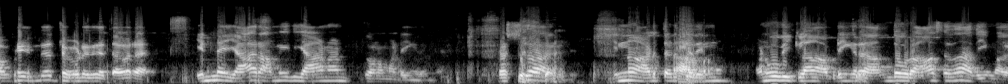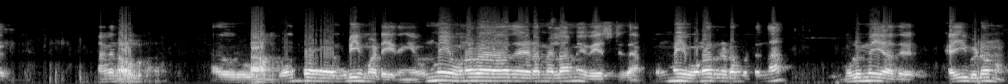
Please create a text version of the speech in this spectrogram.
அப்படின்னு தான் தோணுதே தவிர என்ன யார் அமைதி ஆனான்னு தோண மாட்டேங்குதுங்க. ஃப்ரெஷ்ஷா ஆகுது இன்னும் அடுத்தடுத்தது என்ன அனுபவிக்கலாம் அப்படிங்கிற அந்த ஒரு ஆசை தான் அதிகமாகுது அகந்த. அது ஒரு. உணர முடிய மாட்டேங்குதுங்க. உண்மையை உணராத இடம் எல்லாமே வேஸ்ட் தான். உண்மையை உணர்ற இடம் மட்டும்தான் முழுமையா அது கை விடணும்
